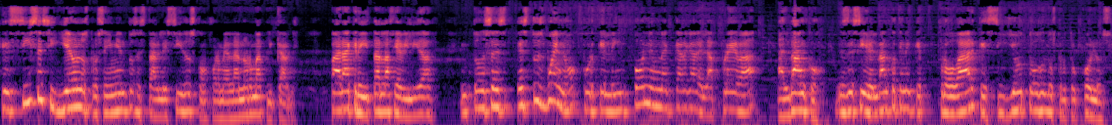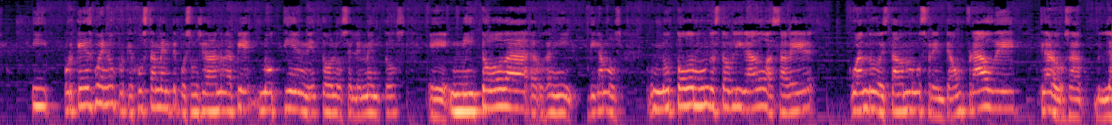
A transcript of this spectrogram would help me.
que sí se siguieron los procedimientos establecidos conforme a la norma aplicable para acreditar la fiabilidad. Entonces, esto es bueno porque le impone una carga de la prueba al banco. Es decir, el banco tiene que probar que siguió todos los protocolos. ¿Y por qué es bueno? Porque justamente pues un ciudadano de a pie no tiene todos los elementos, eh, ni toda, o sea, ni, digamos, no todo el mundo está obligado a saber cuándo estamos frente a un fraude. Claro, o sea, le,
